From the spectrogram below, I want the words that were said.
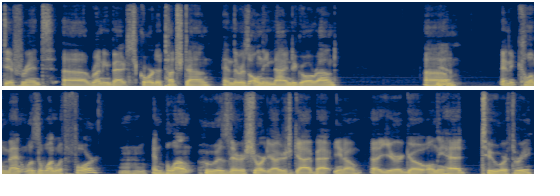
different uh, running backs scored a touchdown, and there was only nine to go around. Um, and Clement was the one with 4 and Blount, who is their short yardage guy back, you know, a year ago, only had two or three.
